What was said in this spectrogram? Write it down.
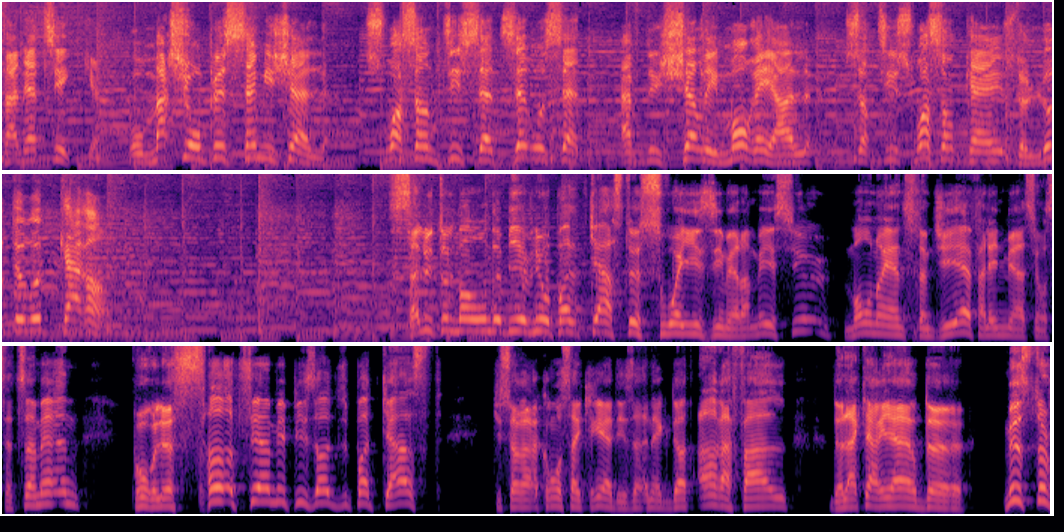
Fanatique. Au marché aux puces Saint-Michel. 7707 Avenue Shelley, Montréal. Sortie 75 de l'autoroute 40. Salut tout le monde, bienvenue au podcast Soyez-y, mesdames, messieurs. Mon nom est Handsome GF à l'animation cette semaine pour le centième épisode du podcast qui sera consacré à des anecdotes en rafale de la carrière de Mr.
